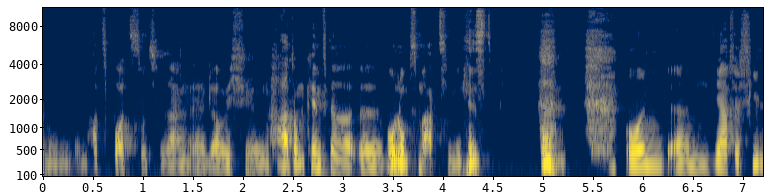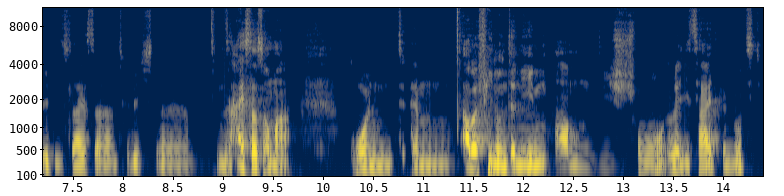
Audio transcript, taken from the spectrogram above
in den Hotspots sozusagen, äh, glaube ich, ein hart umkämpfter äh, Wohnungsmarkt zumindest. und ähm, ja, für viele Dienstleister natürlich äh, ein heißer Sommer. Und ähm, aber viele Unternehmen haben die Chance oder die Zeit genutzt,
